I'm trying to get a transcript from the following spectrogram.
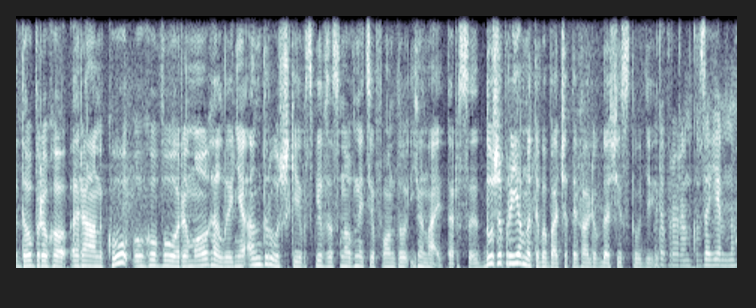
Доброго ранку. Говоримо Галині Андрушків, співзасновниці фонду Юнайтерс. Дуже приємно тебе бачити, Галю, в нашій студії. Доброго ранку, взаємно.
